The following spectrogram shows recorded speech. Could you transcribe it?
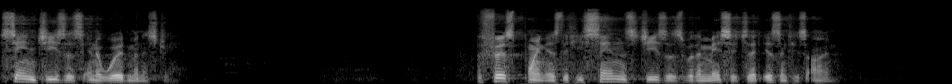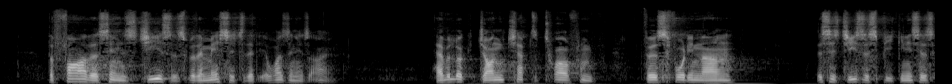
send Jesus in a word ministry? The first point is that he sends Jesus with a message that isn't his own. The Father sends Jesus with a message that it wasn't his own. Have a look, John chapter 12 from verse 49. This is Jesus speaking. He says,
